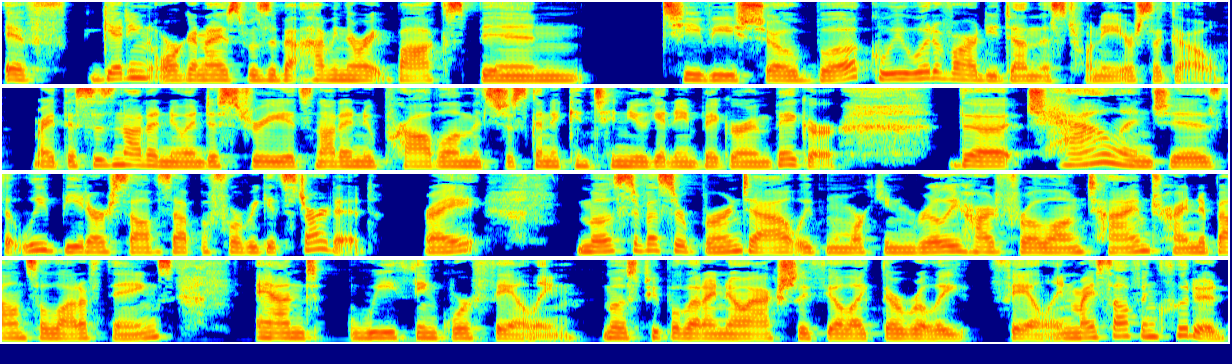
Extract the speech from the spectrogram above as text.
if getting organized was about having the right box bin, TV show book, we would have already done this 20 years ago, right? This is not a new industry. It's not a new problem. It's just going to continue getting bigger and bigger. The challenge is that we beat ourselves up before we get started, right? Most of us are burned out. We've been working really hard for a long time, trying to balance a lot of things, and we think we're failing. Most people that I know actually feel like they're really failing, myself included,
